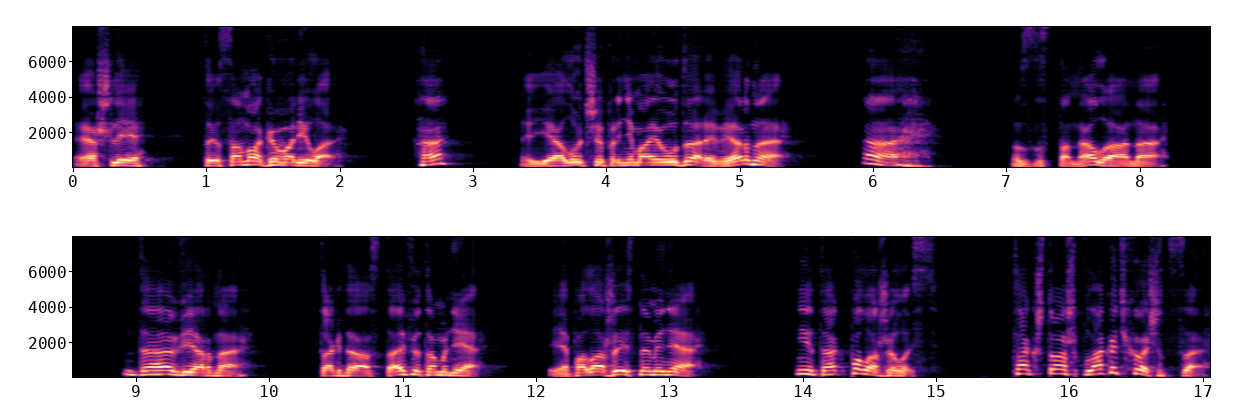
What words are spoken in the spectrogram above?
Эшли, ты сама говорила. Ха? Я лучше принимаю удары, верно? Ах... Застонала она. Да, верно. Тогда оставь это мне. И положись на меня. И так положилась. Так что аж плакать хочется.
